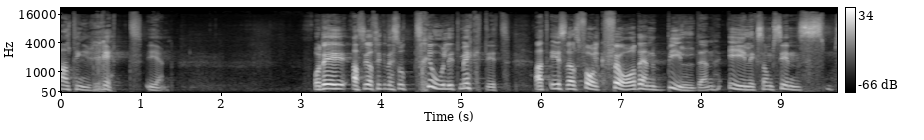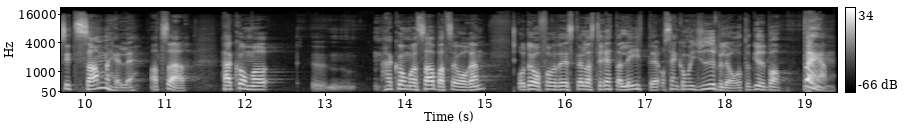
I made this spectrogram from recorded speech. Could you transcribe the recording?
Allting rätt igen. Och det är, alltså jag tycker det är så otroligt mäktigt att Israels folk får den bilden i liksom sin, sitt samhälle. Att så här, här, kommer, eh, här kommer sabbatsåren och då får det ställas till rätta lite och sen kommer jubelåret och Gud bara BAM!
